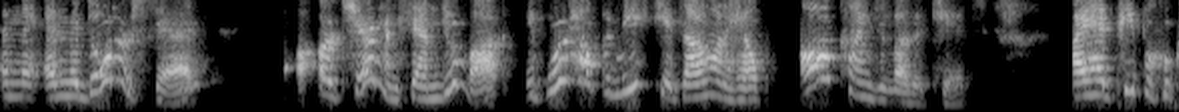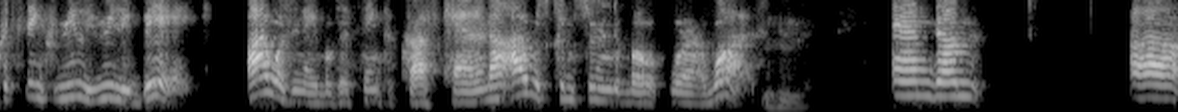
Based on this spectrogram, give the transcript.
And the and the donor said our chairman sam Duboc if we're helping these kids i want to help all kinds of other kids. I had people who could think really really big. I wasn't able to think across canada. I was concerned about where i was. Mhm. and um, uh,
